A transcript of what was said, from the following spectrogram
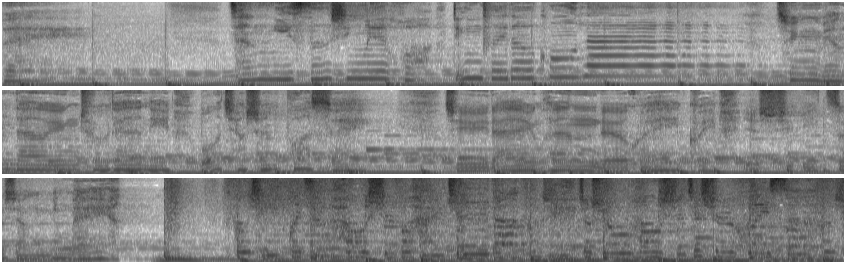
对，曾以撕心烈火鼎沸的苦泪。镜面倒映出的你，我悄声破碎，期待永恒的回馈，也许一走向明媚。放弃规则后是否还值得？救赎后世界是灰色，放弃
